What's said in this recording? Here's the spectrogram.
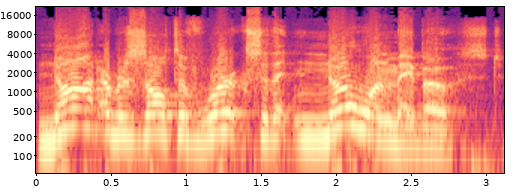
not a result of works, so that no one may boast.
